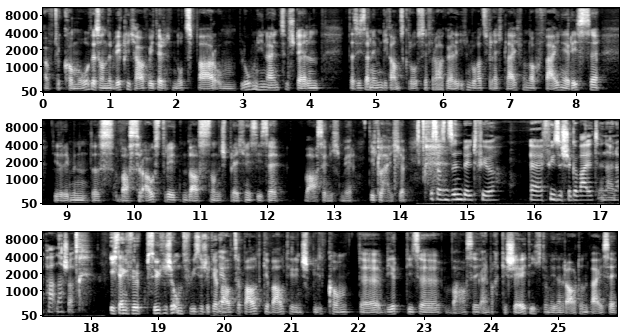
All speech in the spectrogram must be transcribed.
auf der Kommode, sondern wirklich auch wieder nutzbar, um Blumen hineinzustellen das ist dann eben die ganz große Frage, weil irgendwo hat es vielleicht gleich noch feine Risse, die dann eben das Wasser austreten lassen und entsprechend ist diese Vase nicht mehr die gleiche. Ist das ein Sinnbild für äh, physische Gewalt in einer Partnerschaft? Ich denke, für psychische und physische Gewalt, ja. sobald Gewalt hier ins Spiel kommt, äh, wird diese Vase einfach geschädigt und in einer Art und Weise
